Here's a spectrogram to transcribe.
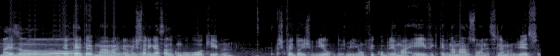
Mas o... Eu tenho uma, uma, uma história engraçada com o Gugu que Hum. acho que foi 2000, 2001, fui cobrir uma rave que teve na Amazônia. Vocês lembram disso?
